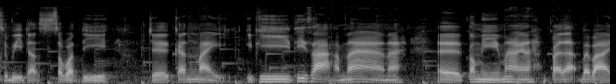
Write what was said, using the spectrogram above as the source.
สวีดัสสวัสดี เจอกันใหม่ EP ที่ 3 หน้านะ เออ ก็มีมากนะ ไปละบ๊ายบาย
